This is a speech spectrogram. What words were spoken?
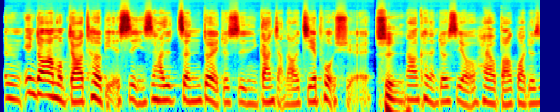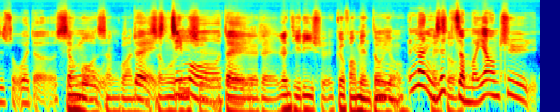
嗯，运动按摩比较特别的事情是，它是针对就是你刚刚讲到的解剖学，是，然后可能就是有还有包括就是所谓的生物相关的，对，筋膜，对对对，人体力学各方面都有。嗯，那你是怎么样去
